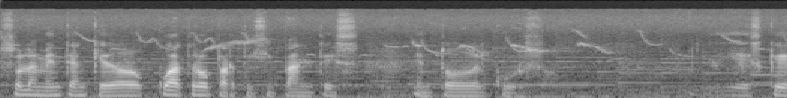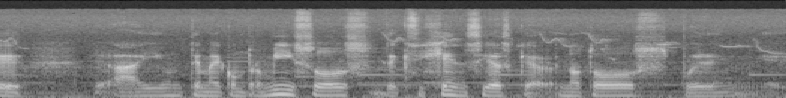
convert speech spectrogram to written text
solamente han quedado 4 participantes en todo el curso. Y es que hay un tema de compromisos, de exigencias que no todos pueden eh,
